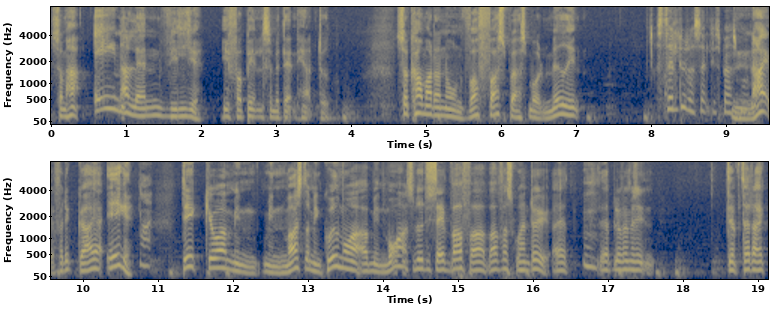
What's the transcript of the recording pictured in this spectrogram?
som har en eller anden vilje i forbindelse med den her død. Så kommer der nogle hvorfor-spørgsmål med ind. Stil du dig selv de spørgsmål? Nej, for det gør jeg ikke. Nej. Det gjorde min, min moster, min gudmor og min mor og så videre. De sagde, hvorfor, hvorfor skulle han dø? Og jeg, mm. jeg blev ved med at sige, der, der, der, er ikke,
